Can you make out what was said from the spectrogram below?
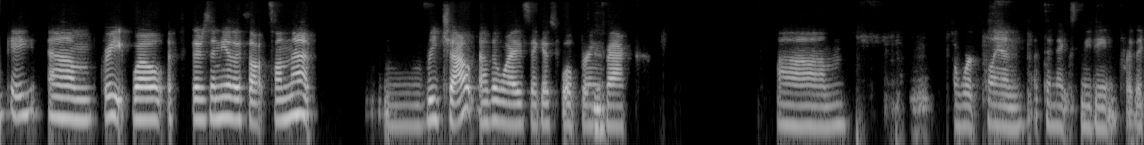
Okay, um, great. Well, if there's any other thoughts on that, reach out. Otherwise, I guess we'll bring Yeah. back um, a work plan at the next meeting for the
